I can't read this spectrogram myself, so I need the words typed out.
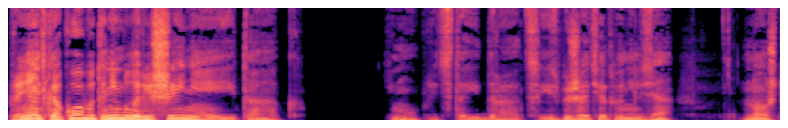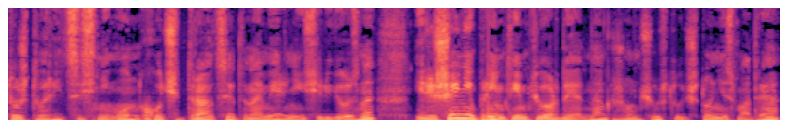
принять какое бы то ни было решение, и так... Ему предстоит драться, избежать этого нельзя. Но что же творится с ним? Он хочет драться, это намерение серьезно, и решение принято им твердое. Однако же он чувствует, что, несмотря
